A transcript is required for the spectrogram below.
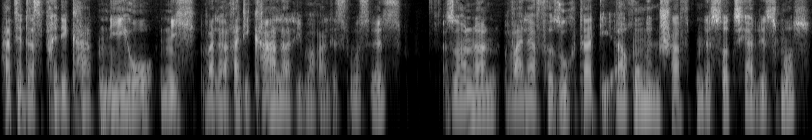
hatte das Prädikat Neo nicht, weil er radikaler Liberalismus ist, sondern weil er versucht hat, die Errungenschaften des Sozialismus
